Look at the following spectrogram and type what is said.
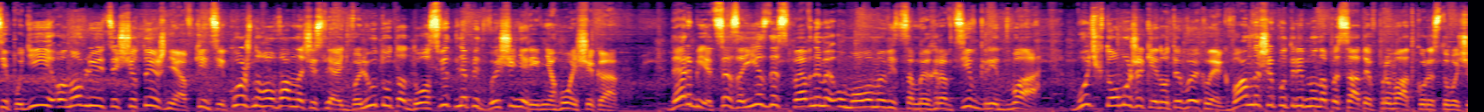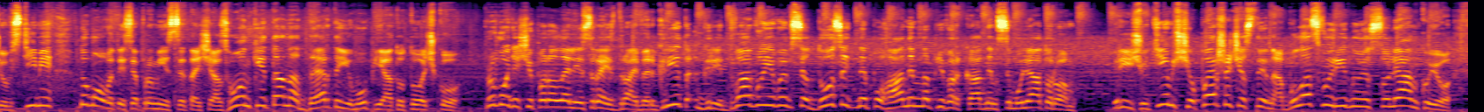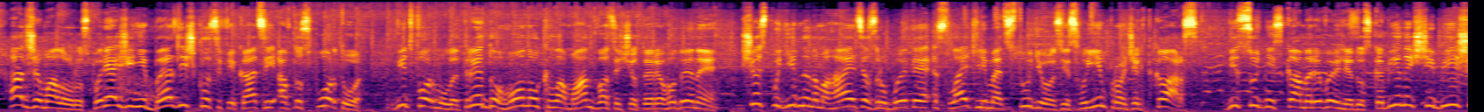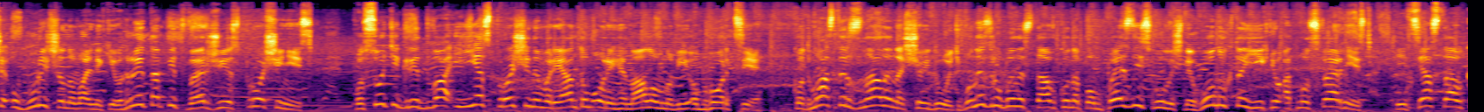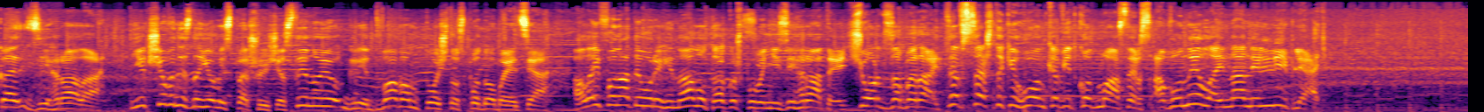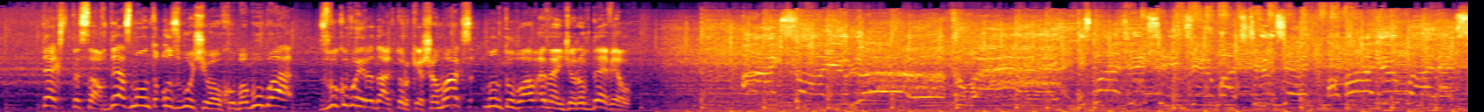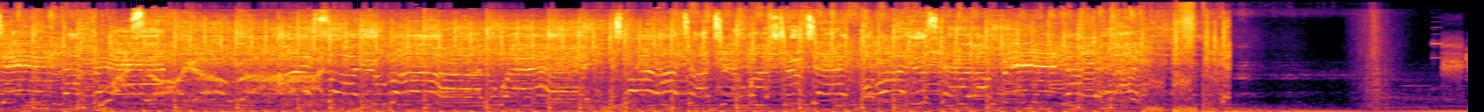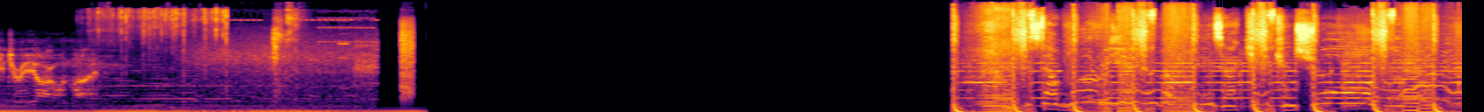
Ці події оновлюються щотижня. В кінці кожного вам начисляють валюту та досвід для підвищення рівня гонщика. Дербі це заїзди з певними умовами від самих гравців Grid 2. Будь-хто може кинути виклик. Вам лише потрібно написати в приват користувачу в стімі, домовитися про місце та час гонки та надерти йому п'яту точку. Проводячи паралелі з Race Driver Grid, Grid 2 виявився досить непоганим напіваркадним симулятором. Річ у тім, що перша частина була своєрідною солянкою, адже мала у розпорядженні безліч класифікацій автоспорту від Формули 3 до гонок Ламан 24 години. Щось подібне намагається зробити Slightly Mad Studio зі своїм Project Cars. Відсутність камери вигляду з кабіни ще більше обурить шанувальників гри та підтверджує спрощеність. По суті, Grid 2 і є спрощеним варіантом оригіналу в новій обгорці. Кодмастер знали на що йдуть. Вони зробили ставку на помпезність вуличних гонок та їхню атмосферність. І ця ставка зіграла. Якщо ви не знайомі з першою частиною, Grid 2 вам точно сподобається. Але й фанати оригіналу також повинні зіграти. Чорт забирай! Це все ж таки гонка від Codemasters, а вони лайна не ліплять. Текст писав Дезмонд, озвучував Хуба-Буба, звуковий редактор Кеша Макс монтував Avenger of Devil. the way. Stop worrying about things I can't control.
